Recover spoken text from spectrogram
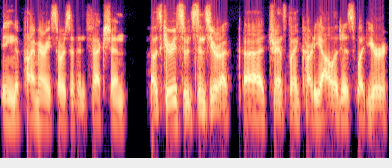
being the primary source of infection. I was curious, since you're a uh, transplant cardiologist, what your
